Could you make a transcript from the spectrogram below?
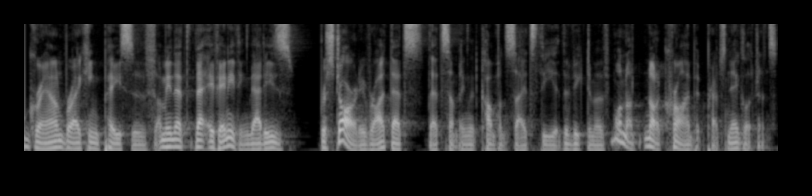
groundbreaking piece of. I mean, that, that if anything, that is restorative, right? That's that's something that compensates the the victim of well, not not a crime, but perhaps negligence.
